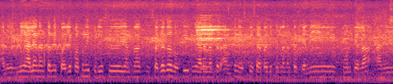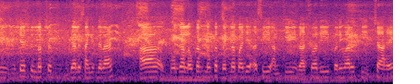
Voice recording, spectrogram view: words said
आणि मी आल्यानंतर मी पहिलेपासूनही पोलीस यंत्रणा सजगच होती. मी आल्यानंतर आणखीन एस पी साहेबांचे बोलल्यानंतर त्यांनी फोन केला आणि विशेष लक्ष द्यायला सांगितलेलं आहे. हा पोरगा लवकरात लवकर भेटला पाहिजे अशी आमची राष्ट्रवादी परिवाराची इच्छा आहे.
